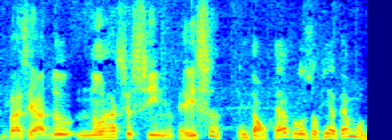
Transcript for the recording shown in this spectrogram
baseado no raciocínio. É isso? Então, até a filosofia até mudou.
